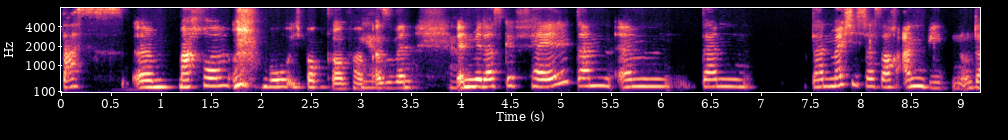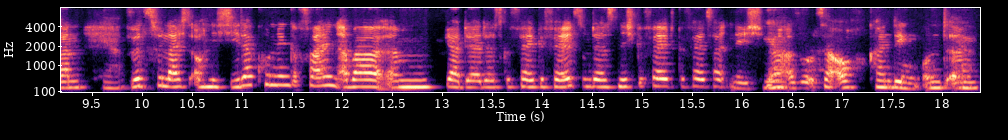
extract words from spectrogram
das ähm, mache, wo ich Bock drauf habe. Ja. Also wenn, ja. wenn mir das gefällt, dann, ähm, dann dann möchte ich das auch anbieten. Und dann ja. wird es vielleicht auch nicht jeder Kundin gefallen, aber ähm, ja, der, der es gefällt, gefällt es und der es nicht gefällt, gefällt es halt nicht. Ne? Ja. Also ist ja auch kein Ding. Und ähm,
